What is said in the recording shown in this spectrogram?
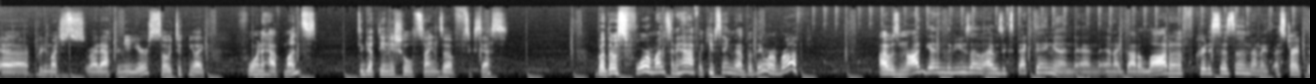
uh, pretty much right after New Year's. So it took me like four and a half months to get the initial signs of success. But those four months and a half, I keep saying that, but they were rough. I was not getting the views I, I was expecting, and, and, and I got a lot of criticism, and I, I started to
